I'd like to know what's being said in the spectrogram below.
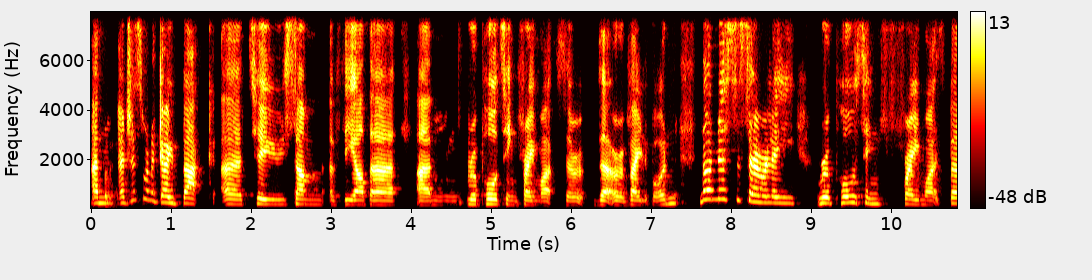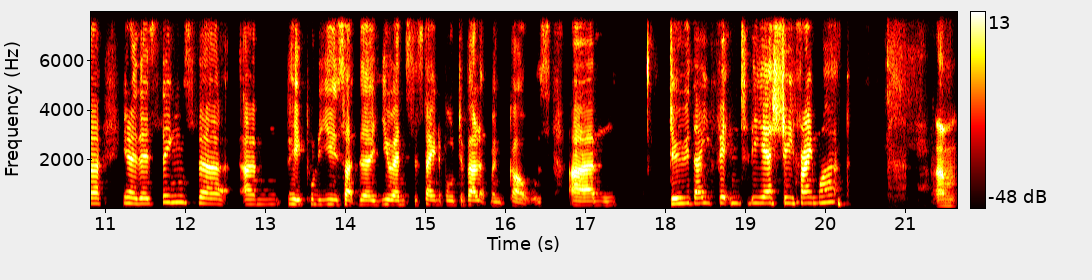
Um, I just want to go back uh, to some of the other um, reporting frameworks that are, that are available, and not necessarily reporting frameworks, but you know, there's things that um, people use like the UN Sustainable Development Goals. Um, do they fit into the ESG framework? Um,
